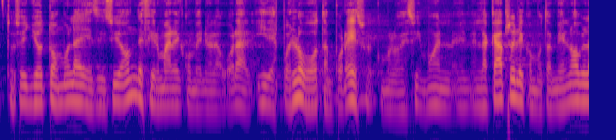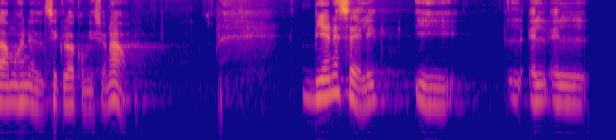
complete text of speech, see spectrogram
Entonces yo tomo la decisión de firmar el convenio laboral y después lo votan por eso, como lo decimos en, la cápsula y como también lo hablamos en el ciclo de comisionado. Viene Selig y el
